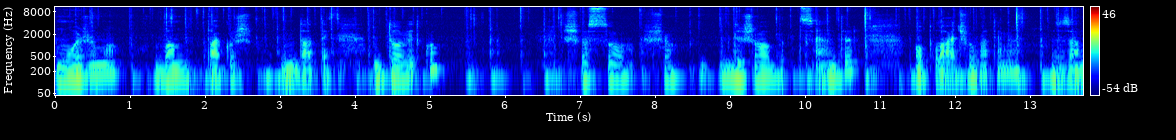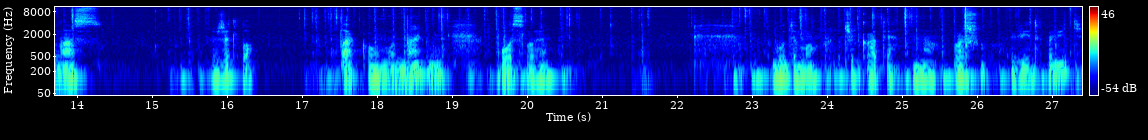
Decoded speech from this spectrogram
Можемо вам також дати довідку, що, що Job Center оплачуватиме за нас житло та комунальні послуги. Будемо чекати на вашу відповідь.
